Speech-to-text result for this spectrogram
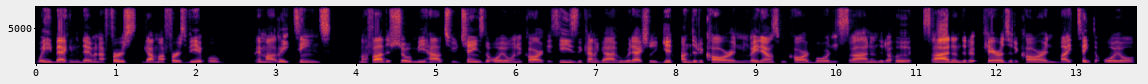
way back in the day when I first got my first vehicle in my late teens. My father showed me how to change the oil in a car because he's the kind of guy who would actually get under the car and lay down some cardboard and slide under the hood, slide under the carriage of the car and like take the oil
